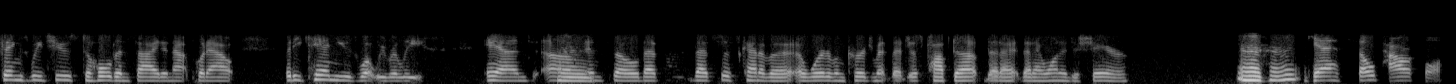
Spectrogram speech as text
things we choose to hold inside and not put out but he can use what we release and um Mm. and so that's that's just kind of a, a word of encouragement that just popped up that i that i wanted to share Mm-hmm. Yes, so powerful.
